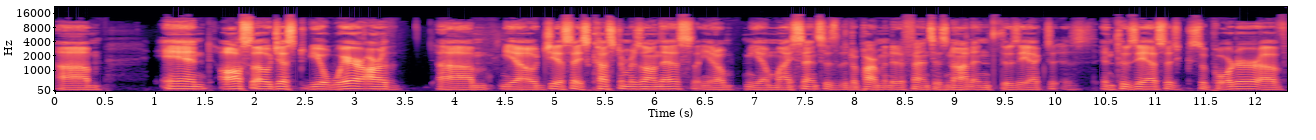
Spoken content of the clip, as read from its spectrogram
um, and also just you know where are um, you know GSA's customers on this. You know, you know, my sense is the Department of Defense is not an enthusiastic, enthusiastic supporter of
